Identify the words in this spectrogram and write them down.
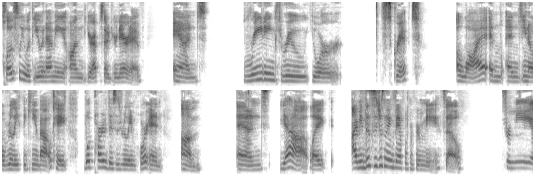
closely with you and Emmy on your episode, your narrative, and reading through your script a lot and and you know really thinking about okay what part of this is really important um and yeah like i mean this is just an example for, for me so for me,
